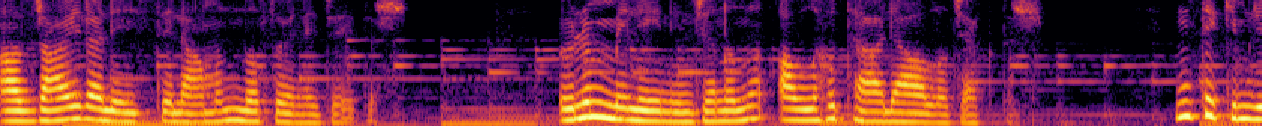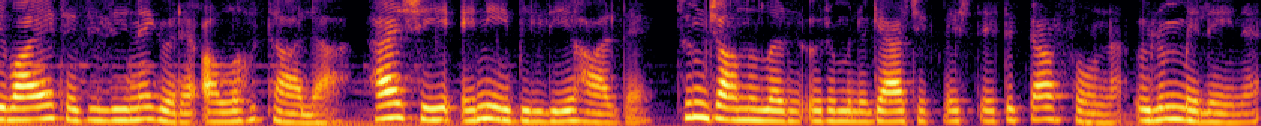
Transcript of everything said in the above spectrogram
Azrail aleyhisselamın nasıl öleceğidir. Ölüm meleğinin canını Allahu Teala alacaktır. Nitekim rivayet edildiğine göre Allahu Teala her şeyi en iyi bildiği halde tüm canlıların ölümünü gerçekleştirdikten sonra ölüm meleğine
